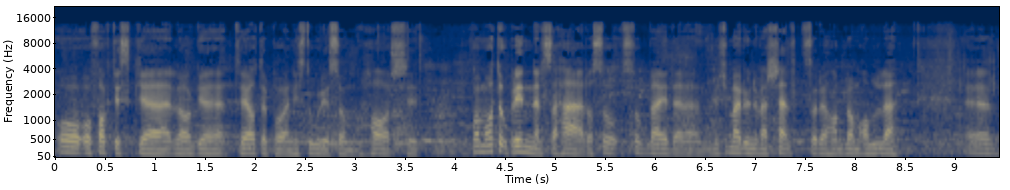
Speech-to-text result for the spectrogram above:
Og, og, faktisk eh, lage teater på en historie som har sitt på en måte opprinnelse her. Og så, så ble det mye mer universelt, så det handler om alle. Eh,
